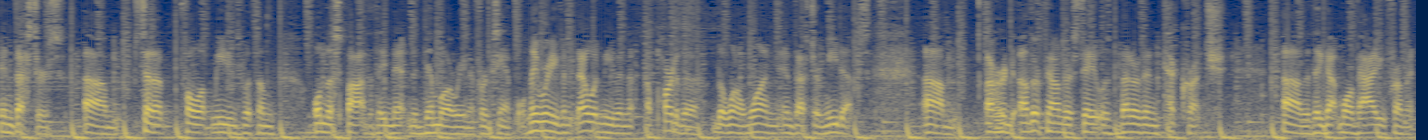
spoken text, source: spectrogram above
investors um, set up follow-up meetings with them on the spot that they met in the demo arena, for example. And they weren't even that wasn't even a part of the the one-on-one investor meetups. Um, I heard other founders say it was better than TechCrunch, uh, that they got more value from it.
